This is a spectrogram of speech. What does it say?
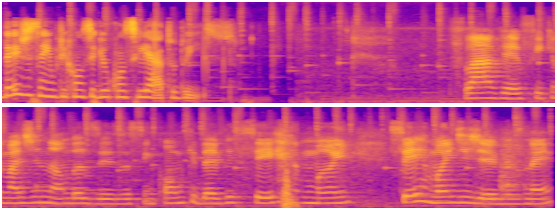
desde sempre conseguiu conciliar tudo isso? Flávia, eu fico imaginando às vezes assim como que deve ser mãe, ser mãe de gêmeos, né?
